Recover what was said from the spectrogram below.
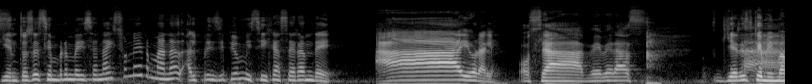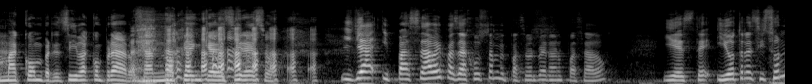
Y entonces siempre me dicen, ay, son hermanas. Al principio mis hijas eran de, ay, órale. O sea, de veras, quieres que mi mamá compre. Sí, iba a comprar. O sea, no tienen que decir eso. Y ya, y pasaba y pasaba. Justo me pasó el verano pasado. Y este, y otras, si son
